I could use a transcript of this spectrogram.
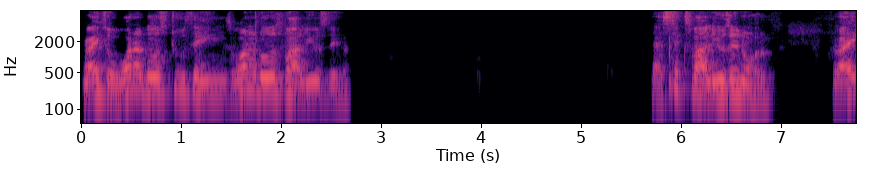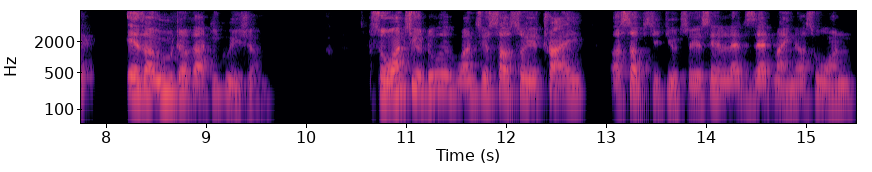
right? So one of those two things, one of those values there there's six values in all, right, is a root of that equation. So once you do, once you so you try a substitute. So you say let z minus one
